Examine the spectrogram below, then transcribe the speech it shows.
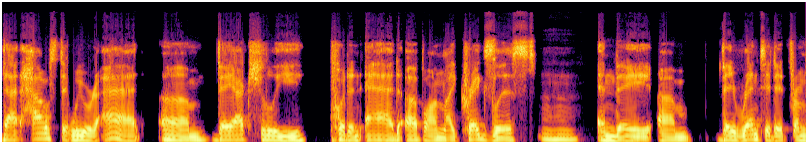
that house that we were at, um, they actually put an ad up on like Craigslist, hmm and they um they rented it from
